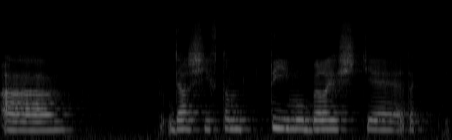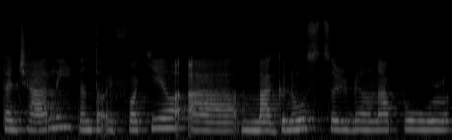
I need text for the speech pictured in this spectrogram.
A další v tom týmu byl ještě tak ten Charlie, ten to i fotil a Magnus, což byl na půl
